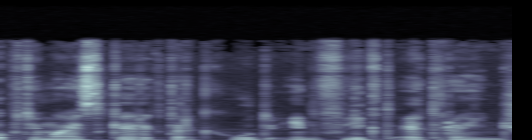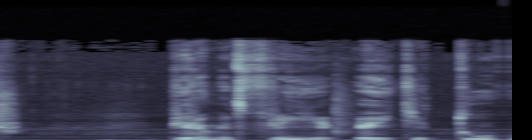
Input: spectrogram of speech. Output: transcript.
optimized character could inflict at range. Pyramid 382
